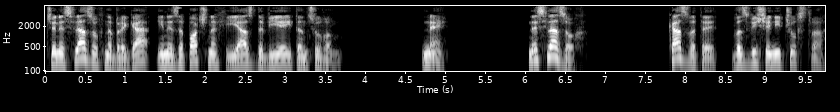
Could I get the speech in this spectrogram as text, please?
че не слязох на брега и не започнах и аз да вия и танцувам. Не. Не слязох. Казвате, възвишени чувства.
